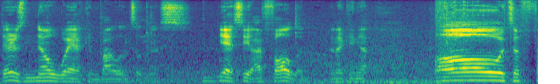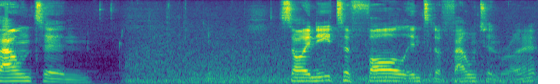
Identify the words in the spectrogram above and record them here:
There's no way I can balance on this. Yeah, see, I've fallen. And I can. Oh, it's a fountain. So I need to fall into the fountain, right?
